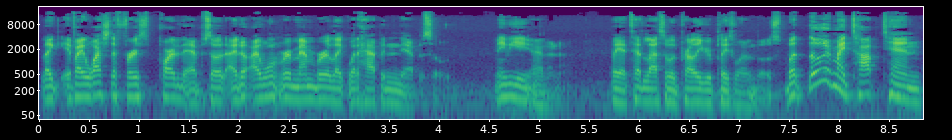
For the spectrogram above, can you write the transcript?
Like, if I watch the first part of the episode, I don't. I won't remember, like, what happened in the episode. Maybe, I don't know. But yeah, Ted Lasso would probably replace one of those. But those are my top 10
